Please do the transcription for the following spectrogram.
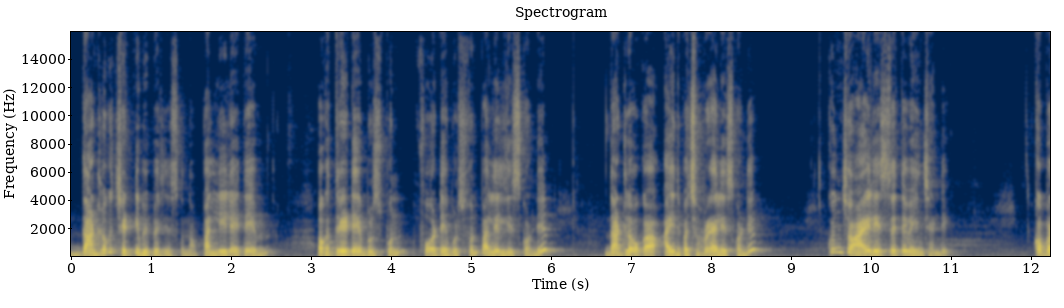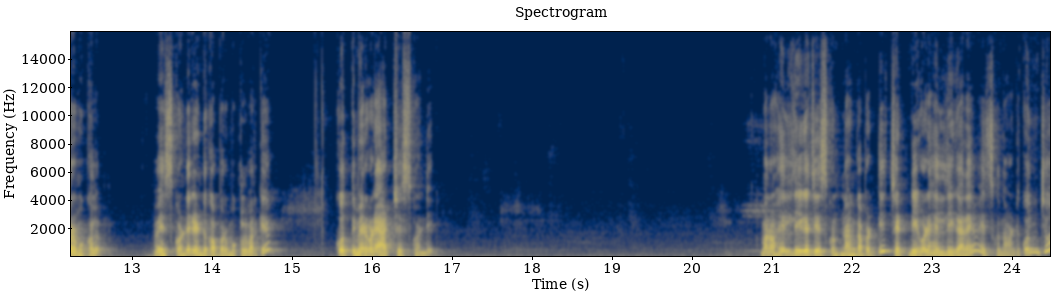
దాంట్లోకి చట్నీ ప్రిపేర్ చేసుకుందాం. పల్లీలు అయితే ఒక త్రీ టేబుల్ స్పూన్ ఫోర్ టేబుల్ స్పూన్ పల్లీలు తీసుకోండి. దాంట్లో ఒక ఐదు పచ్చిమిరపకాయలు వేసుకోండి. కొంచెం ఆయిల్ వేసి అయితే వేయించండి. కొబ్బరి ముక్కలు వేసుకోండి. రెండు కొబ్బరి ముక్కల వరకే కొత్తిమీర కూడా యాడ్ చేసుకోండి. మనం హెల్తీగా చేసుకుంటున్నాం కాబట్టి చట్నీ కూడా హెల్తీగానే వేసుకుందామండి. కొంచెం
